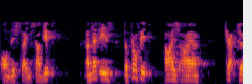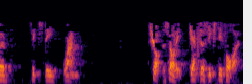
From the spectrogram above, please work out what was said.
on this same subject, and that is the prophet Isaiah chapter 61. Sorry, chapter 64.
